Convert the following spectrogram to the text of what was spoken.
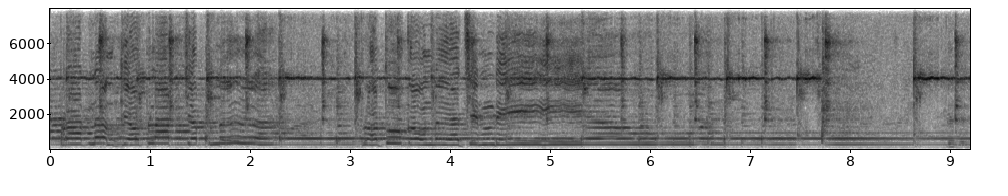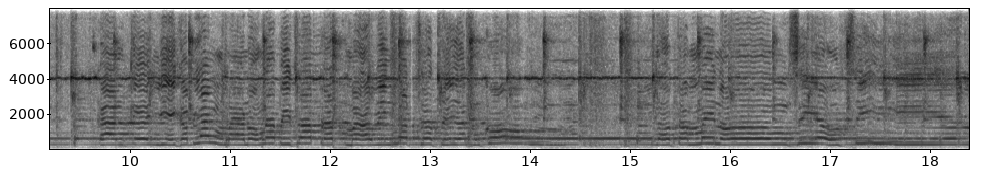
กปราดน้ำเกี่ยวปลาดเจ็บเนื้อเพระตู้เก่าเนื้อชิ้นเดียวการเกงยีกับลังมาน้องนาพิชาปรับมาวิ่งนัดสะเทือนกองเราทำให้น้องเสียวเสียว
